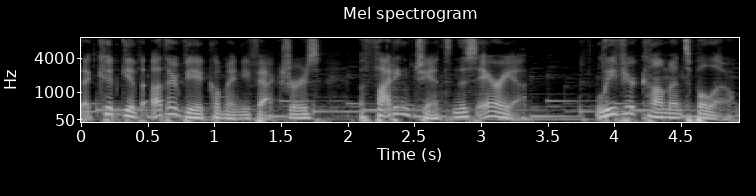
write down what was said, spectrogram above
that could give other vehicle manufacturers a fighting chance in this area? Leave your comments below.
